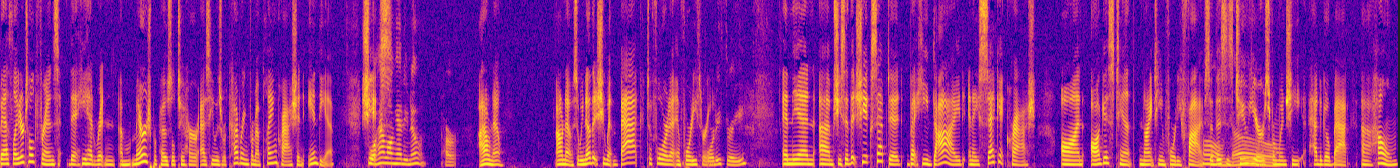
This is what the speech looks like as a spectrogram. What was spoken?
Beth later told friends that he had written a marriage proposal to her as he was recovering from a plane crash in India. She well, how long had he known her? I don't know. I don't know. So we know that she went back to Florida in 43. Forty-three. And then um, she said that she accepted, but he died in a second crash on August 10th, 1945. so Oh, this is two years from when she had to go back uh, home.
